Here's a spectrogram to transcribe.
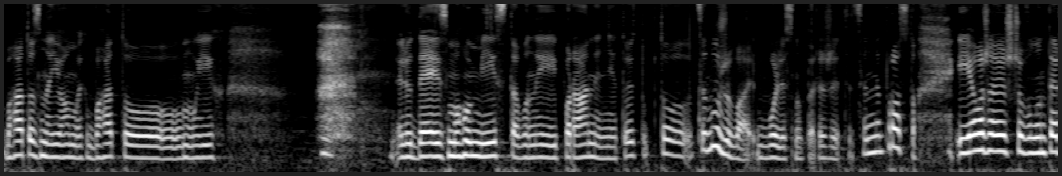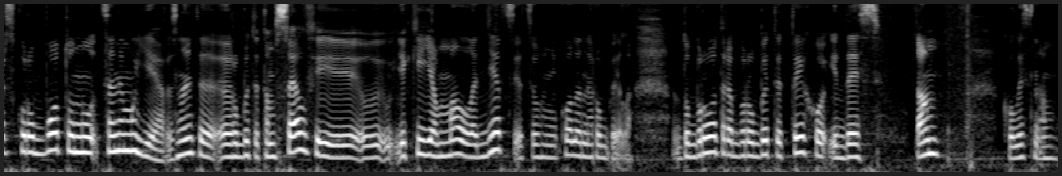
Багато знайомих, багато моїх людей з мого міста, вони і поранені. То- Тобто це дуже болісно пережити. Це не просто. І я вважаю, що волонтерську роботу ну це не моє. Знаєте, робити там селфі, які я молодець, я цього ніколи не робила. Добро треба робити тихо і десь там колись нам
